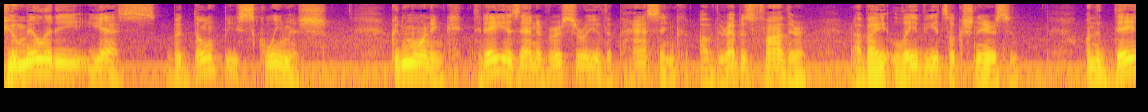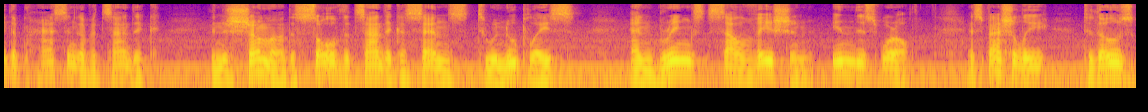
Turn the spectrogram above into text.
Humility, yes, but don't be squeamish. Good morning. Today is the anniversary of the passing of the Rebbe's father, Rabbi Levi Yitzchak Schneerson. On the day of the passing of a tzaddik, the neshama, the soul of the tzaddik, ascends to a new place and brings salvation in this world, especially to those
